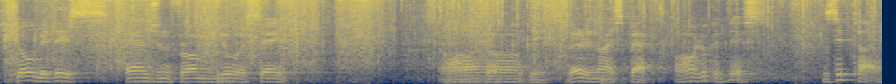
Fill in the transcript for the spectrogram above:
show me this engine from USA. Oh, look at this. Very nice packed. Oh, look at this. Zip tie.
